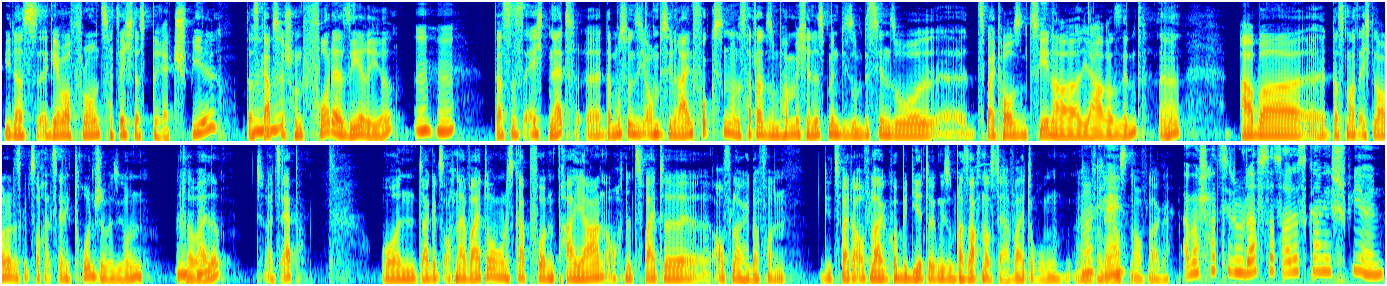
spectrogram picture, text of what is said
Wie das äh, Game of Thrones tatsächlich das Brettspiel. Das mhm. gab es ja schon vor der Serie. Mhm. Das ist echt nett. Äh, da muss man sich auch ein bisschen reinfuchsen und es hat halt so ein paar Mechanismen, die so ein bisschen so 2010er äh, Jahre sind. Aber äh, das macht echt Laune. Das gibt es auch als elektronische Version mittlerweile. Mhm als App. Und da gibt es auch eine Erweiterung und es gab vor ein paar Jahren auch eine zweite Auflage davon. Die zweite Auflage kombinierte irgendwie so ein paar Sachen aus der Erweiterung äh, okay. von der ersten Auflage. Aber Schatzi, du darfst das alles gar nicht spielen.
